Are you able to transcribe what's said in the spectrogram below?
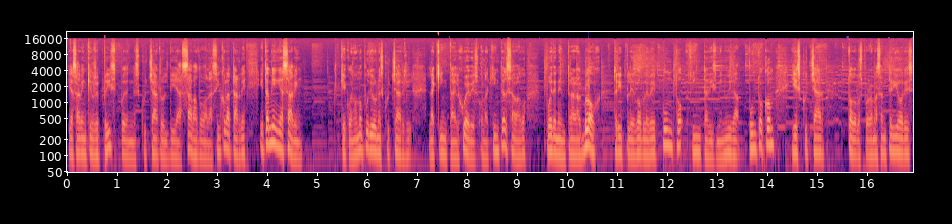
Ya saben que el reprise pueden escucharlo el día sábado a las 5 de la tarde y también ya saben que cuando no pudieron escuchar la quinta el jueves o la quinta el sábado, pueden entrar al blog www.quintadisminuida.com y escuchar todos los programas anteriores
